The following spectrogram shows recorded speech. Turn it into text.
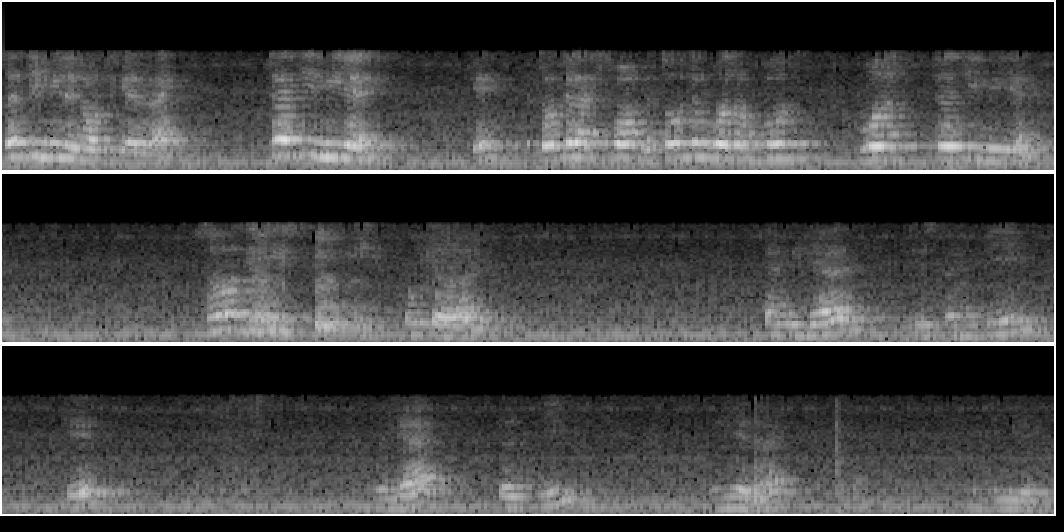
30 million altogether, right? 30 million. Okay? The total export, the total worth of goods was 30 million. So this is total 10 million, this is 20, okay? We get 30 million, right? 30 million.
